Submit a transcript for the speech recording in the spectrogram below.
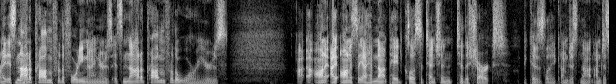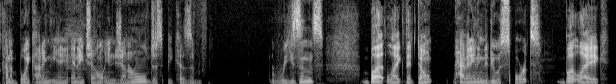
Right? It's not mm. a problem for the 49ers. It's not a problem for the Warriors. I, I, I honestly, I have not paid close attention to the Sharks because, like, I'm just not, I'm just kind of boycotting the NHL in general just because of reasons, but like that don't have anything to do with sports. But like,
